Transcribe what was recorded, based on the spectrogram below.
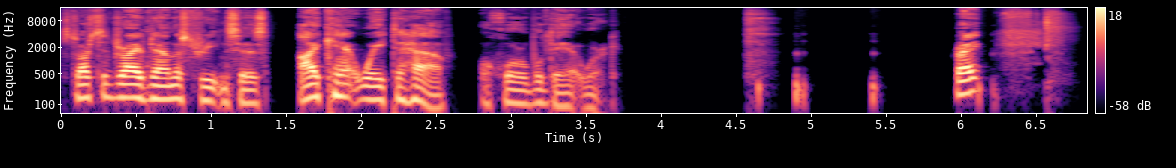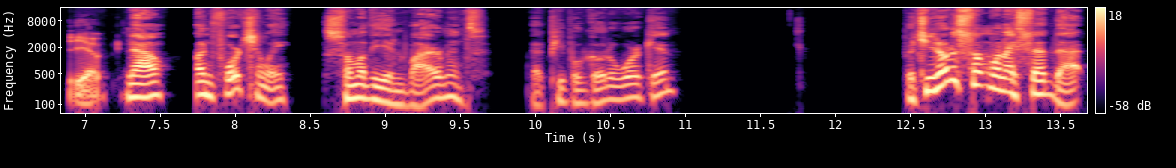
starts to drive down the street, and says, "I can't wait to have a horrible day at work." right yep now, unfortunately, some of the environments that people go to work in. But you notice something when I said that?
